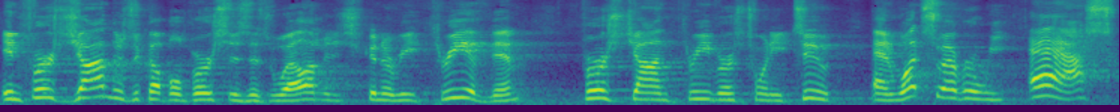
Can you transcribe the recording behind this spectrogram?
In 1 John, there's a couple verses as well. I'm just going to read three of them. 1 John 3, verse 22. And whatsoever we ask,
